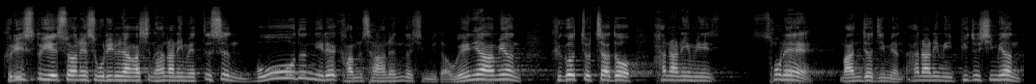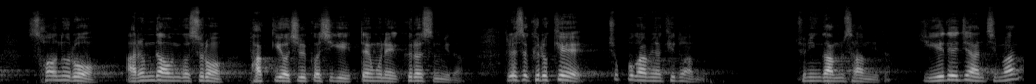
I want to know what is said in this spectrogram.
그리스도 예수 안에서 우리를 향하신 하나님의 뜻은 모든 일에 감사하는 것입니다. 왜냐하면 그것조차도 하나님이 손에 만져지면 하나님이 빚으시면 선으로 아름다운 것으로 바뀌어질 것이기 때문에 그렇습니다. 그래서 그렇게 축복하며 기도합니다. 주님 감사합니다. 이해되지 않지만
